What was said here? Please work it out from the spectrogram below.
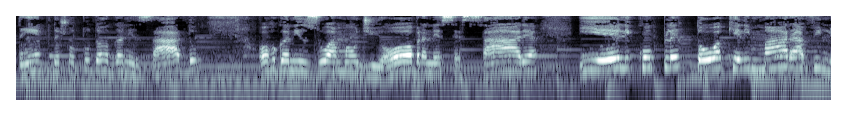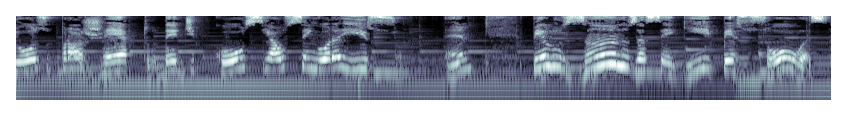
templo, deixou tudo organizado, organizou a mão de obra necessária e ele completou aquele maravilhoso projeto, dedicou-se ao Senhor a isso, né? pelos anos a seguir, pessoas,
